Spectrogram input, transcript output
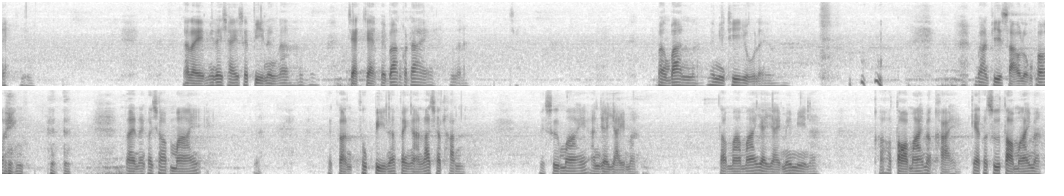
อะไรไม่ได้ใช้สักปีหนึ่งนะ แจกแจกไปบ้างก็ได้นะบางบ้านไม่มีที่อยู่เลย บ้านพี่สาวหลวงพ่อเองรายนั้นก็ชอบไม้ แต่ก่อนทุกปีนะ ไปงานราชทันไปซื้อไม้อันใหญ่ ๆ มา ต่อมาไม้ใหญ่ ๆ ไม่มีนะเขาเอาต่อไม้มาขาย แกก็ซื้อต่อไม้มา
